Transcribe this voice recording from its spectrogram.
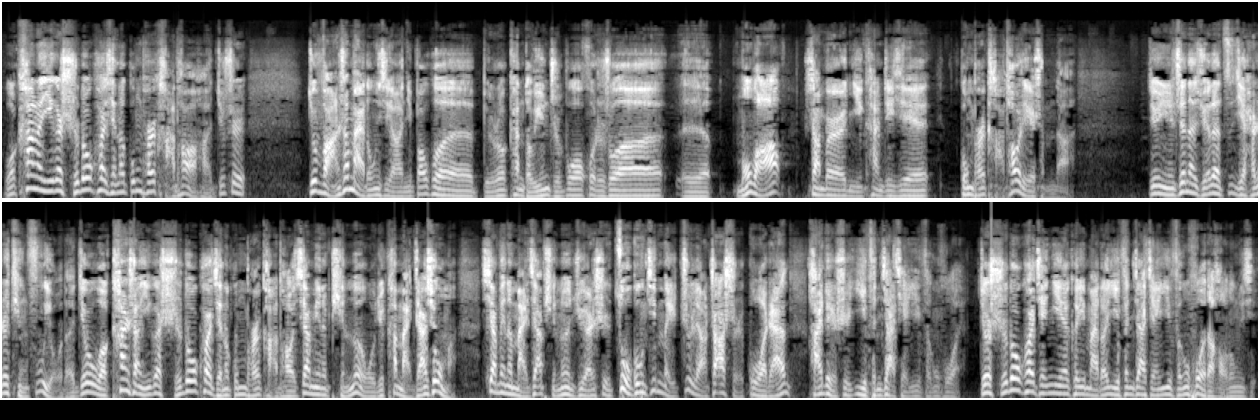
我看了一个十多块钱的工牌卡套，哈，就是就网上买东西啊，你包括比如说看抖音直播，或者说呃某宝上边，你看这些工牌卡套这些什么的。就你真的觉得自己还是挺富有的。就我看上一个十多块钱的工牌卡套，下面的评论，我就看买家秀嘛，下面的买家评论居然是做工精美、质量扎实，果然还得是一分价钱一分货呀。就十多块钱你也可以买到一分价钱一分货的好东西。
